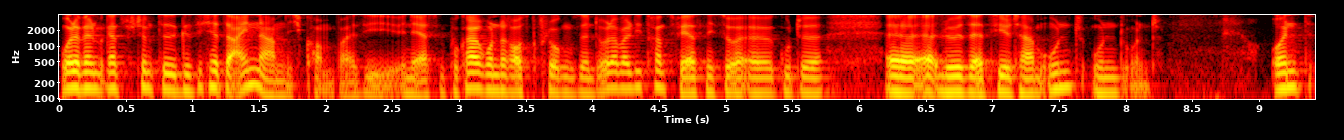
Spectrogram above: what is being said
Oder wenn ganz bestimmte gesicherte Einnahmen nicht kommen, weil sie in der ersten Pokalrunde rausgeflogen sind oder weil die Transfers nicht so äh, gute äh, Erlöse erzielt haben und, und, und. Und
